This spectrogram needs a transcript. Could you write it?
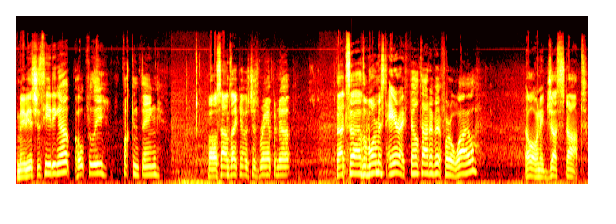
Maybe it's just heating up, hopefully. Fucking thing. Well, it sounds like it was just ramping up. That's uh, the warmest air I felt out of it for a while. Oh, and it just stopped.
